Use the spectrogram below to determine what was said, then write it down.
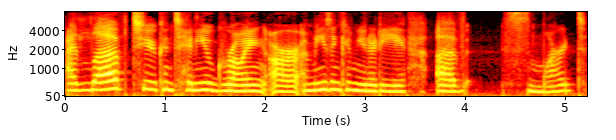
I'd love to continue growing our amazing community of smart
